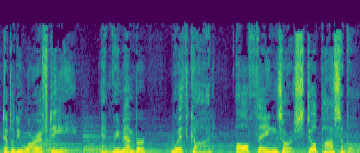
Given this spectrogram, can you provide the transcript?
WRFD. And remember, with God, all things are still possible.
